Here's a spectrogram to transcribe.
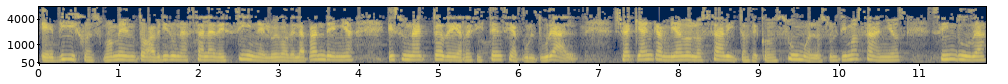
eh, dijo en su momento abrir una sala de cine luego de la pandemia es un acto de resistencia cultural, ya que han cambiado los hábitos de consumo en los últimos años, sin duda,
